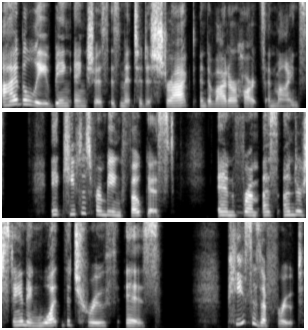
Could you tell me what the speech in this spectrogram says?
I believe being anxious is meant to distract and divide our hearts and minds. It keeps us from being focused and from us understanding what the truth is. Peace is a fruit,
